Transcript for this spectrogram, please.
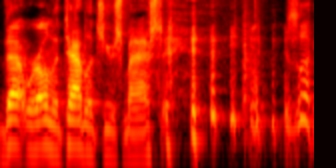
that were on the tablets you smashed. It's like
